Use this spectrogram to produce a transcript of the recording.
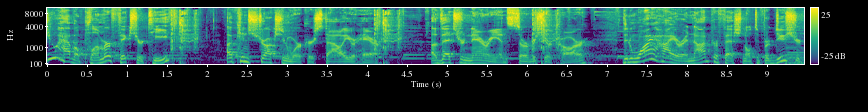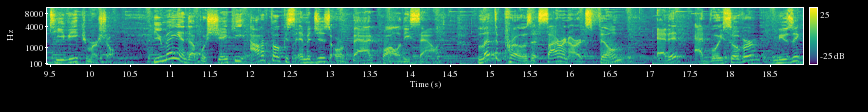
you have a plumber fix your teeth? A construction worker style your hair? A veterinarian service your car? Then why hire a non professional to produce your TV commercial? You may end up with shaky, out of focus images or bad quality sound. Let the pros at Siren Arts film, edit, add voiceover, music,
